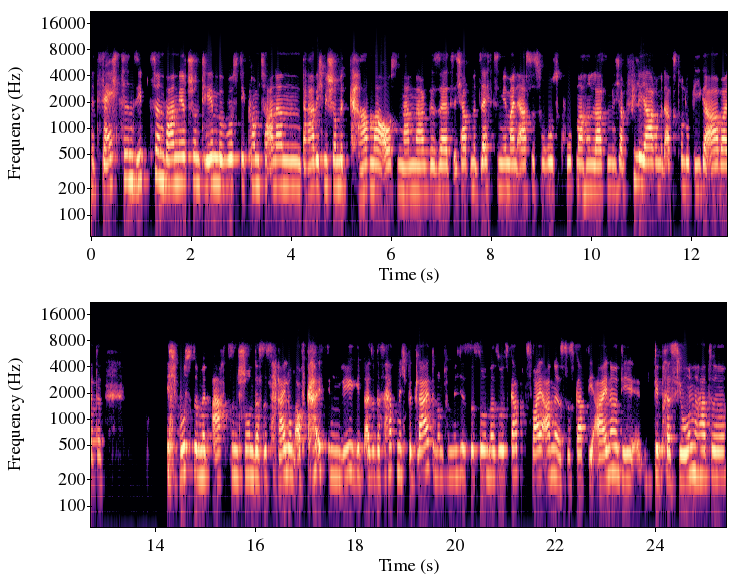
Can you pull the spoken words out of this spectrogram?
mit 16, 17 waren mir schon Themen bewusst, die kommen zu anderen. Da habe ich mich schon mit Karma auseinandergesetzt. Ich habe mit 16 mir mein erstes Horoskop machen lassen. Ich habe viele Jahre mit Astrologie gearbeitet. Ich wusste mit 18 schon, dass es Heilung auf geistigen Wege gibt. Also das hat mich begleitet und für mich ist es so immer so, es gab zwei Annes. Es gab die eine, die Depressionen hatte,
